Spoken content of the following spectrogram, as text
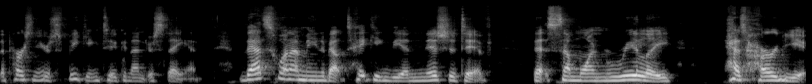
the person you're speaking to can understand. That's what I mean about taking the initiative that someone really has heard you.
